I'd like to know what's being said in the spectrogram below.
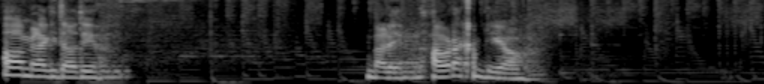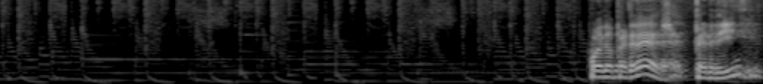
Oh, me la ha quitado, tío. Vale, ahora es complicado. Puedo perder. Perdí.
